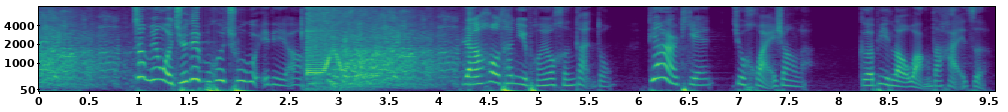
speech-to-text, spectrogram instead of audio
证明我绝对不会出轨的呀。然后他女朋友很感动，第二天就怀上了隔壁老王的孩子。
